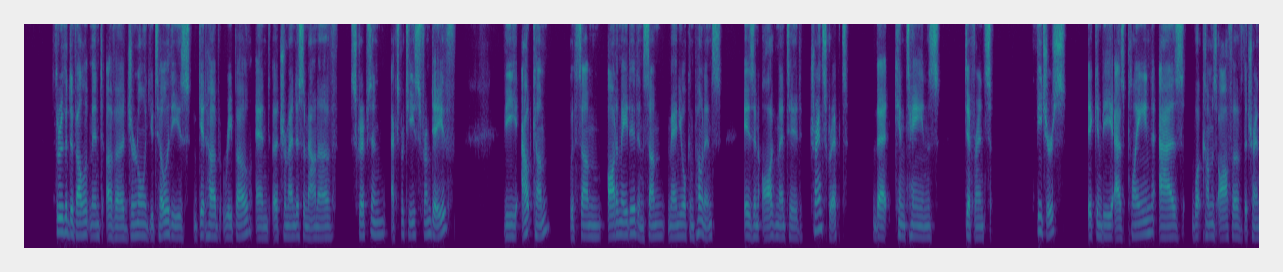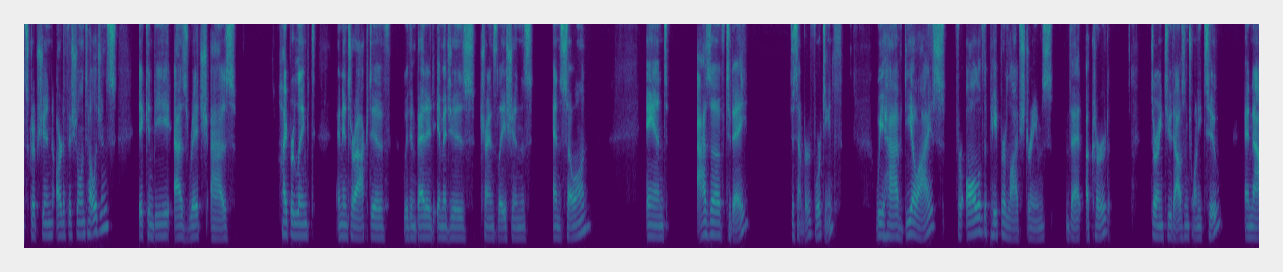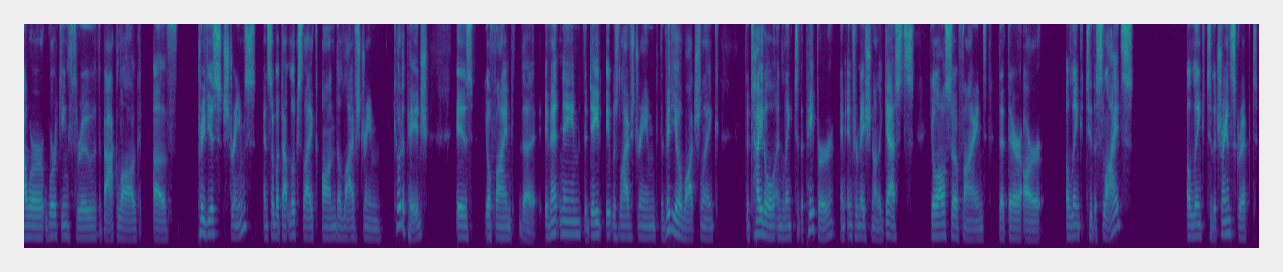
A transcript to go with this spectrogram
through the development of a journal utilities GitHub repo and a tremendous amount of scripts and expertise from Dave, the outcome with some automated and some manual components is an augmented transcript that contains different features. It can be as plain as what comes off of the transcription artificial intelligence. It can be as rich as hyperlinked and interactive with embedded images, translations, and so on. And as of today, December 14th, we have DOIs for all of the paper live streams that occurred during 2022. And now we're working through the backlog of previous streams. And so what that looks like on the live stream CODA page is you'll find the event name, the date it was live streamed, the video watch link, the title and link to the paper and information on the guests. You'll also find that there are a link to the slides a link to the transcript,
